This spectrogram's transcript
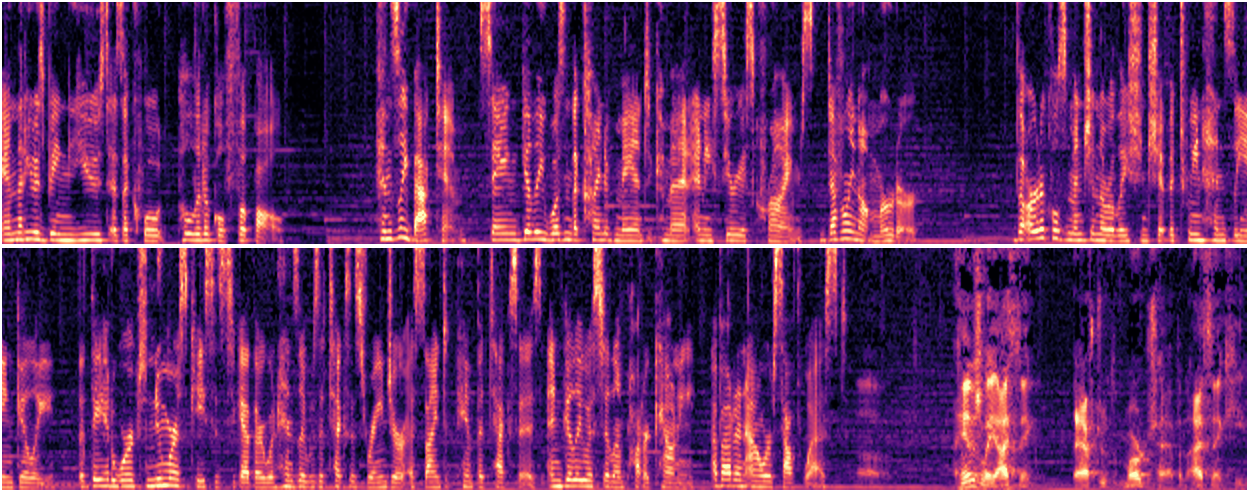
and that he was being used as a quote, political football. Hensley backed him, saying Gilly wasn't the kind of man to commit any serious crimes, definitely not murder. The articles mention the relationship between Hensley and Gilley, that they had worked numerous cases together when Hensley was a Texas Ranger assigned to Pampa, Texas, and Gilley was still in Potter County, about an hour southwest. Uh, Hensley, I think, after the murders happened, I think he,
